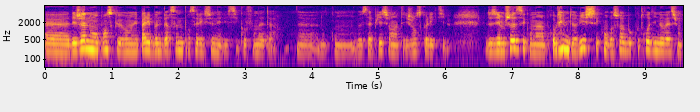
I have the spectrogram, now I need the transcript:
Euh, déjà, nous, on pense qu'on n'est pas les bonnes personnes pour sélectionner les six cofondateurs. Euh, donc, on veut s'appuyer sur l'intelligence collective. La deuxième chose, c'est qu'on a un problème de riche, c'est qu'on reçoit beaucoup trop d'innovation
